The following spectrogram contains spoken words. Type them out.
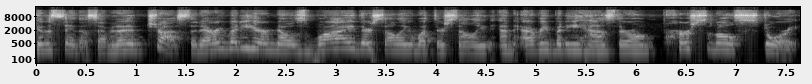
going to say this. I'm going to trust that everybody here knows why they're selling what they're selling, and everybody has their own personal story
